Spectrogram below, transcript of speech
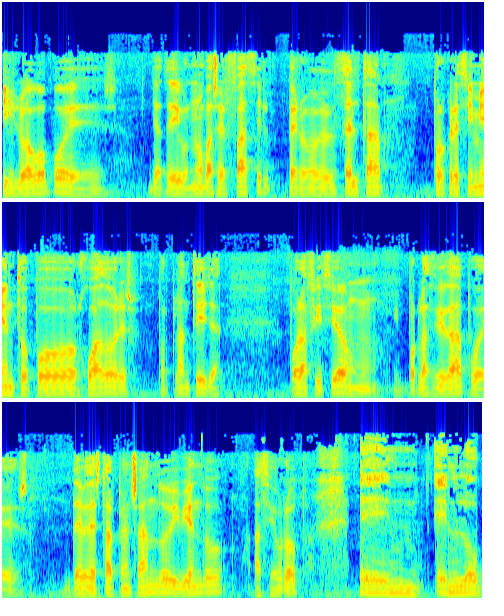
Y luego, pues, ya te digo, no va a ser fácil, pero el Celta por crecimiento, por jugadores, por plantilla, por afición y por la ciudad, pues debe de estar pensando y viendo hacia Europa. En, en, lo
